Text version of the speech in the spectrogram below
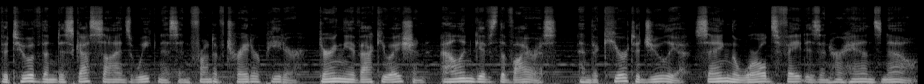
The two of them discuss Scythe's weakness in front of traitor Peter. During the evacuation, Alan gives the virus and the cure to Julia, saying the world's fate is in her hands now.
